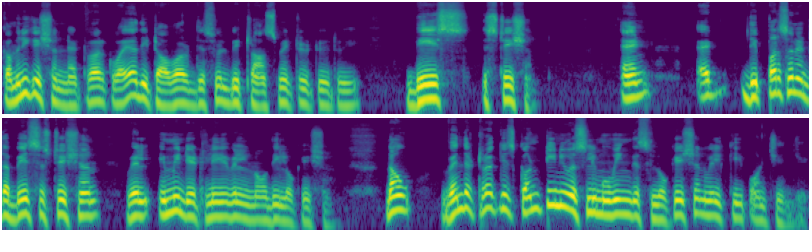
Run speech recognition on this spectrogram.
communication network, via the tower, this will be transmitted to the base station. And at the person at the base station will immediately will know the location. Now, when the truck is continuously moving this location will keep on changing.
